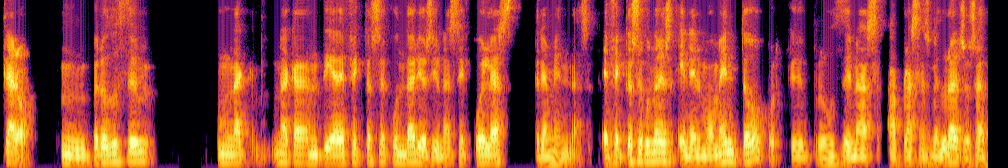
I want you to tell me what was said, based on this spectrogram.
Claro, mm, producen una, cantidad de efectos secundarios y unas secuelas tremendas. Efectos secundarios en el momento, porque producen unas aplasias medulares, o sea,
